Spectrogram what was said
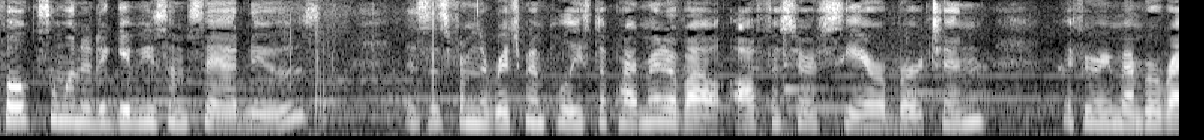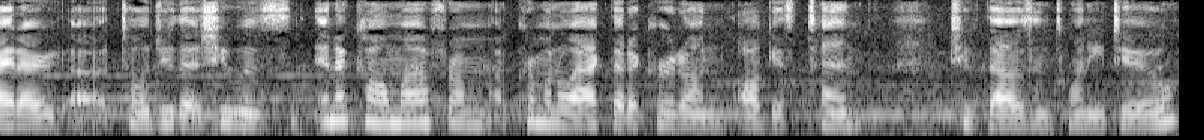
Folks, I wanted to give you some sad news. This is from the Richmond Police Department about Officer Sierra Burton. If you remember right, I uh, told you that she was in a coma from a criminal act that occurred on August 10th, 2022.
